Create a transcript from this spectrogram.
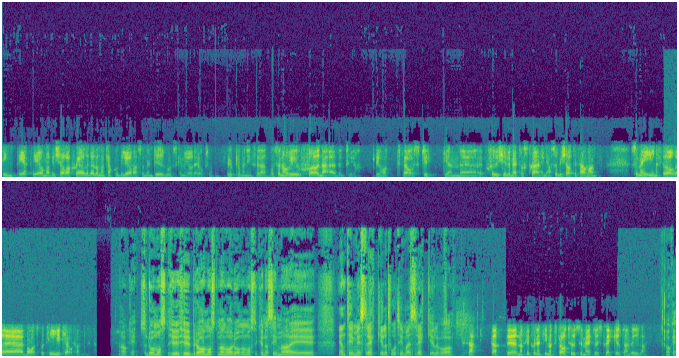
sim-PT om man vill köra själv eller om man kanske vill göra som en duo så kan man göra det också. Bokar man in sig där. Och sen har vi sköna äventyr. Vi har två stycken eh, sju kilometers träningar så vi kör tillsammans som är inför eh, Vansbro 10K faktiskt. Okej, okay. så då måste, hur, hur, bra måste man vara då? Man måste kunna simma i en timme i sträck eller två timmar i sträck eller vad? Exakt, att eh, man ska kunna simma 2000 meter i sträck utan vila. Okay.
